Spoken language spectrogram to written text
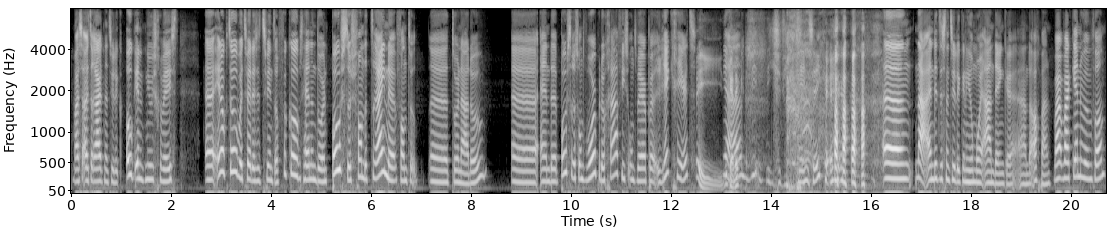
Maar is uiteraard natuurlijk ook in het nieuws geweest. Eh, in oktober 2020 verkoopt Hellendoorn posters van de treinen van to- eh, Tornado. En de poster is ontworpen door grafisch ontwerper Rick Geert. Hey, die ja, ken ik. Die, die, die zeker. Nou, en dit is natuurlijk een heel mooi aandenken aan de achtbaan. Waar, waar kennen we hem van?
